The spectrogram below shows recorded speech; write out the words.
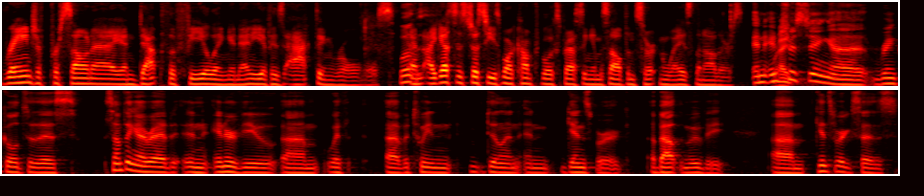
range of persona and depth of feeling in any of his acting roles. Well- and I guess it's just he's more comfortable expressing himself in certain ways than others. An interesting uh, wrinkle to this, something I read in an interview um, with uh, between Dylan and Ginsberg about the movie. Um, Ginsberg says,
